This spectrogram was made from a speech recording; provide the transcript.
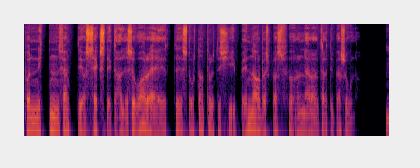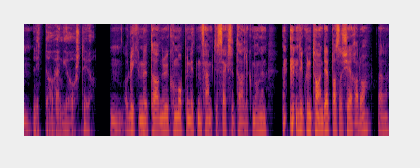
på 1950- og 60-tallet så var det et stort nattruteskip, en arbeidsplass for nærmere 30 personer. Mm. Litt avhengig av årstid, da. Mm. Og du kunne ta, når du kom opp i 1950-60-tallet, hvor mange Du kunne ta en del passasjerer da? eller?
